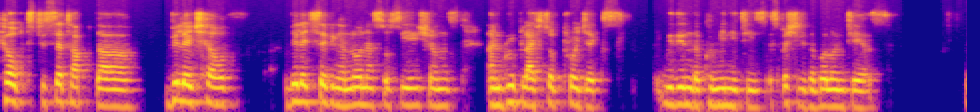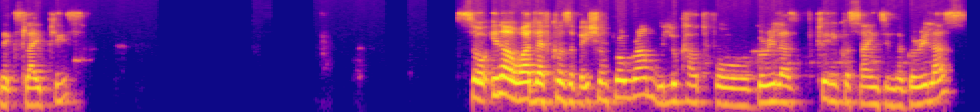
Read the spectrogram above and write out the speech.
helped to set up the village health, village saving and loan associations and group livestock projects within the communities, especially the volunteers. Next slide, please. So in our wildlife conservation program, we look out for gorillas, clinical signs in the gorillas,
